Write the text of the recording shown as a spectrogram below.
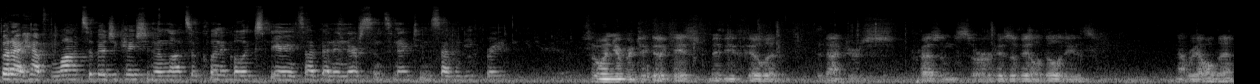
but I have lots of education and lots of clinical experience. I've been a nurse since 1973. So in your particular case, maybe you feel that the doctor's presence or his availability is not really all that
